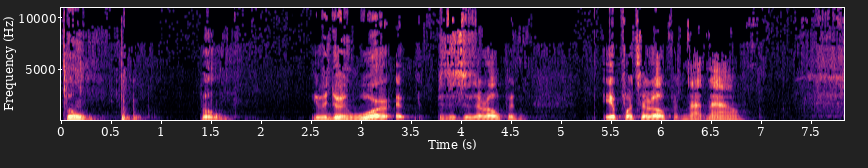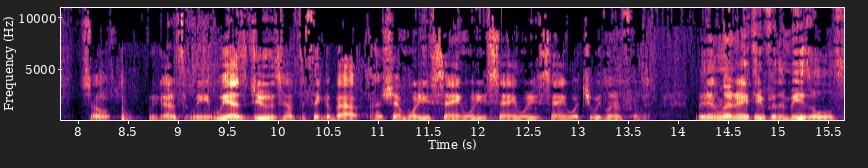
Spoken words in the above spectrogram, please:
boom, boom. Even during war, uh, businesses are open, airports are open. Not now. So we got to, we, we as Jews have to think about Hashem. What are you saying? What are you saying? What are you saying? What should we learn from it? We didn't learn anything from the measles.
